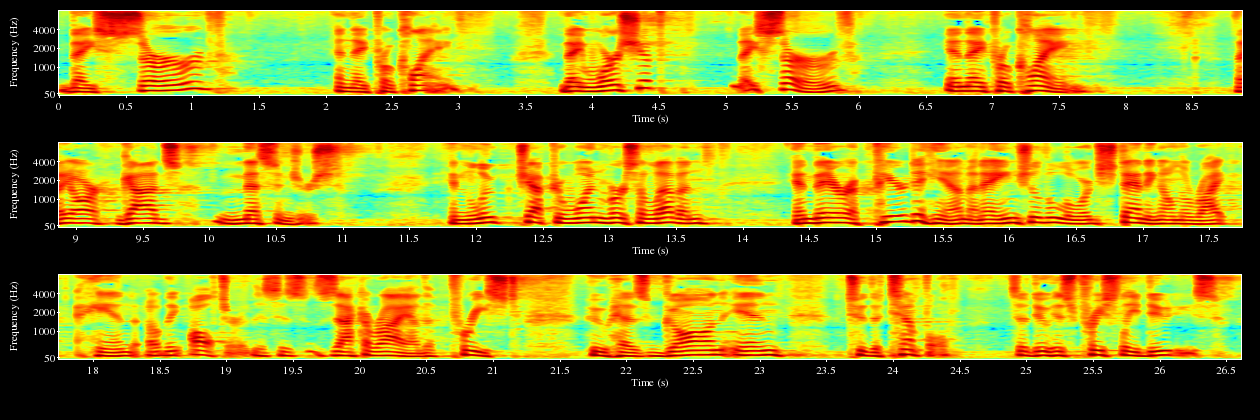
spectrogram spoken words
they serve, and they proclaim. They worship, they serve, and they proclaim. They are God's messengers. In Luke chapter 1, verse 11, and there appeared to him an angel of the Lord standing on the right hand of the altar. This is Zechariah, the priest, who has gone in to the temple to do his priestly duties.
